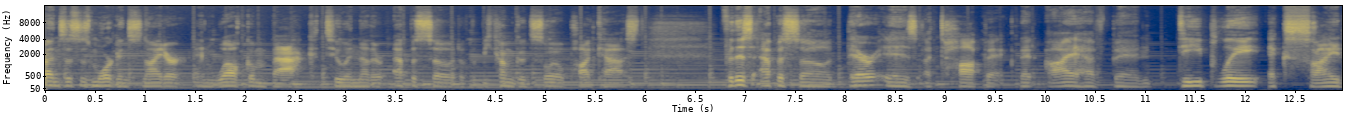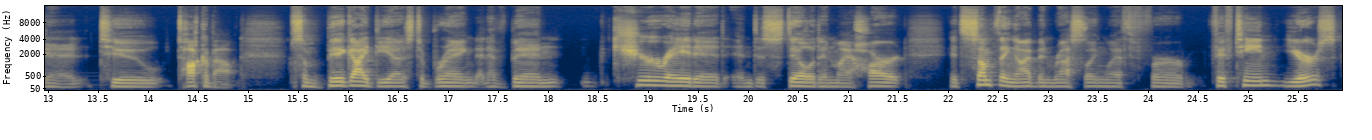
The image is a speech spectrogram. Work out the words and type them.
friends. This is Morgan Snyder, and welcome back to another episode of the Become Good Soil podcast. For this episode, there is a topic that I have been deeply excited to talk about. Some big ideas to bring that have been curated and distilled in my heart. It's something I've been wrestling with for 15 years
